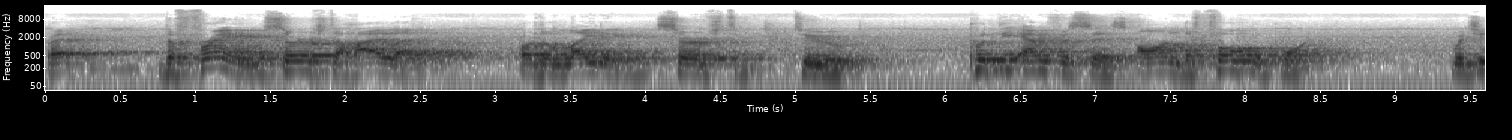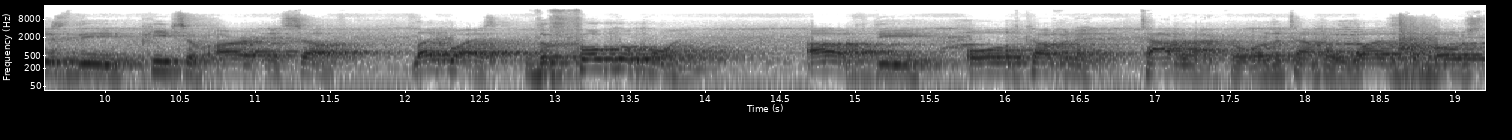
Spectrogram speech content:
right? The frame serves to highlight, or the lighting serves to, to put the emphasis on the focal point, which is the piece of art itself. Likewise, the focal point of the Old Covenant tabernacle or the temple was the most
